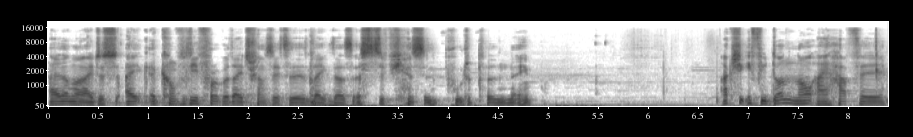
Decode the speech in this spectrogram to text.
I don't know, I just, I, I completely forgot I translated it like that. SCPS in purple name. Actually, if you don't know, I have a...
